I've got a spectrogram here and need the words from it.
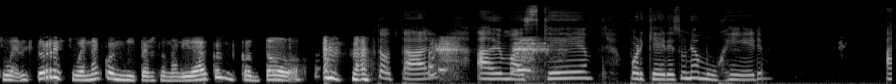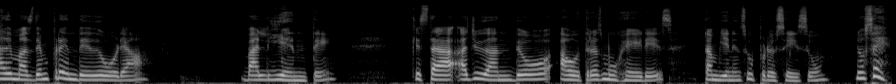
suena, esto resuena con mi personalidad, con, con todo. Total. Además que, porque eres una mujer, además de emprendedora, valiente, que está ayudando a otras mujeres también en su proceso. No sé,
